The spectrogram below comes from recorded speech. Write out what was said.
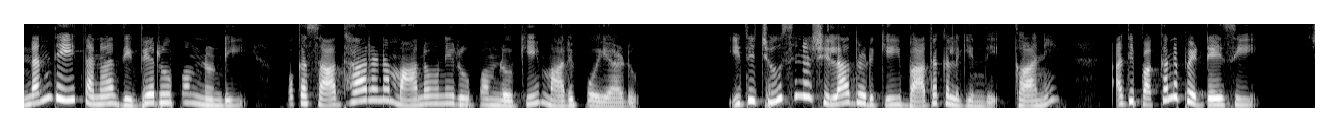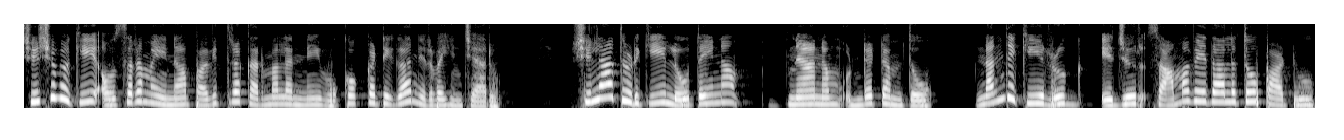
నంది తన దివ్య రూపం నుండి ఒక సాధారణ మానవుని రూపంలోకి మారిపోయాడు. ఇది చూసిన శిలాదుడికి బాధ కలిగింది. కానీ అది పక్కన పెట్టేసి శిశువుకి అవసరమైన పవిత్ర కర్మలన్నీ ఒక్కొక్కటిగా నిర్వహించారు. శిలాదుడికి లోతైన జ్ఞానం ఉండటంతో నందికి రుగ్ యజుర్ సామవేదాలతో పాటు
